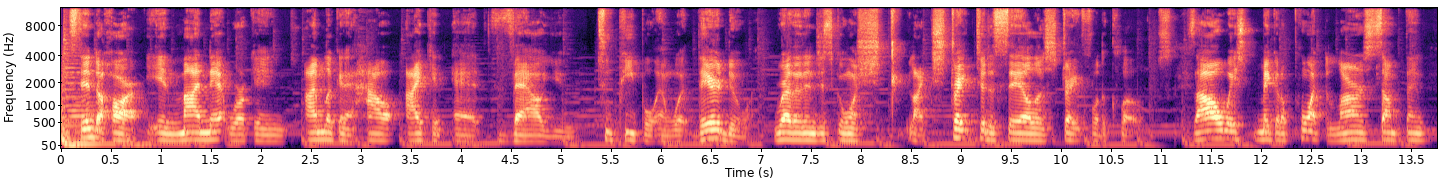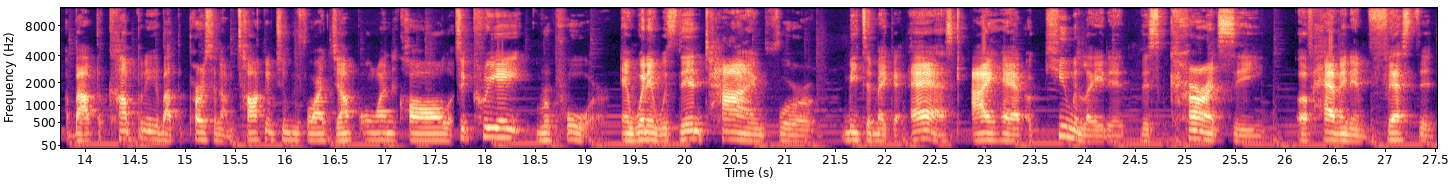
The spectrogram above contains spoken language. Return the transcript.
Extend a heart in my networking, I'm looking at how I can add value to people and what they're doing rather than just going like straight to the sale and straight for the close. Because I always make it a point to learn something about the company, about the person I'm talking to before I jump on the call to create rapport. And when it was then time for me to make an ask, I had accumulated this currency of having invested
